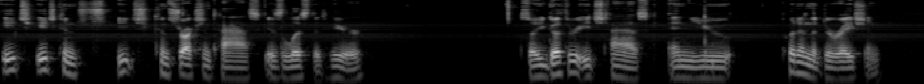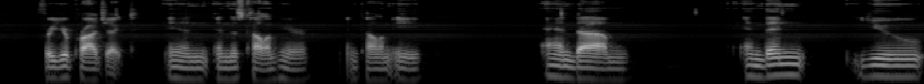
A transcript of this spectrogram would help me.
each each con each construction task is listed here so you go through each task and you put in the duration for your project in in this column here in column E and um, and then you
